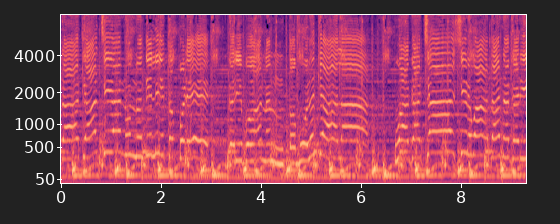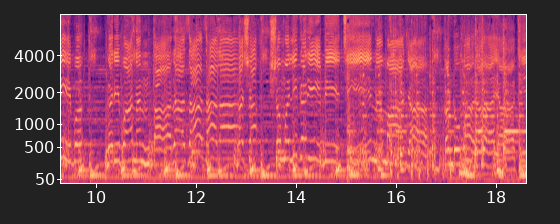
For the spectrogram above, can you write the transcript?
राजाची आणून दिली कपडे. गरीब अनंत मोळक्याला वाघाच्या आशीर्वादान गरीब. गरीब अनंता राजा झाला. कशा शमली गरिबीची न माझ्या खंडोबारायाची.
